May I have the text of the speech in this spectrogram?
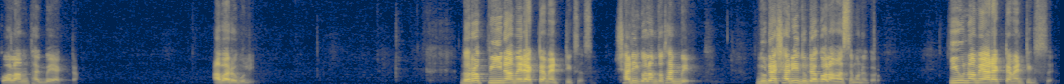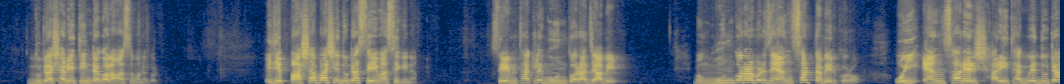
কলাম থাকবে একটা। আবারও বলি। ধরো পি নামের একটা ম্যাট্রিক্স আছে। সারি কলাম তো থাকবে। দুটা সারি, দুটা কলাম আছে মনে করো। কিউ নামে আর একটা ম্যাট্রিক্স আছে। দুটা সারি, তিনটা কলাম আছে মনে করো। এই যে পাশাপাশি দুটা সেম আছে কিনা? সেম থাকলে গুণ করা যাবে। এবং গুণ করার পরে যে অ্যান্সারটা বের করো, ওই অ্যান্সারের সারি থাকবে দুটা,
